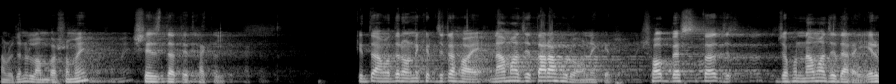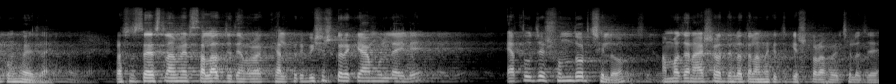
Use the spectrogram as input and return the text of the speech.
আমরা যেন লম্বা সময় সেজদাতে থাকি। কিন্তু আমাদের অনেকের যেটা হয়, নামাজে তাড়াহুড়ো অনেকের। সব ব্যস্ততা যখন নামাজে দাঁড়াই, এরকম হয়ে যায়। রাসুসাহ ইসলামের সালাদ যদি আমরা খেয়াল করি, বিশেষ করে কেয়ামুল্লাইলে এত যে সুন্দর ছিল আম্মাজান আয়সা রাদিল্লাহ তালাকে জিজ্ঞেস করা হয়েছিল যে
